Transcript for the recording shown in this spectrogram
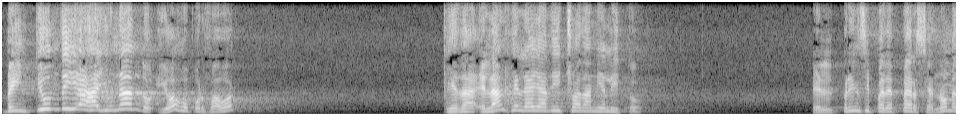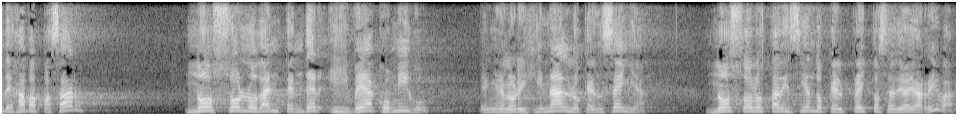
21 días ayunando. Y ojo, por favor, que el ángel le haya dicho a Danielito, el príncipe de Persia no me dejaba pasar, no solo da a entender, y vea conmigo, en el original lo que enseña, no solo está diciendo que el pleito se dio ahí arriba,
